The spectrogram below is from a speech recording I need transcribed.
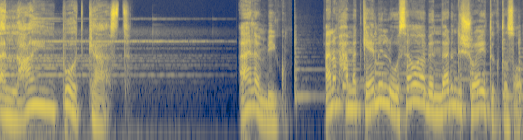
العين بودكاست. أهلا بيكم. أنا محمد كامل وسوا بندردش شوية اقتصاد.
